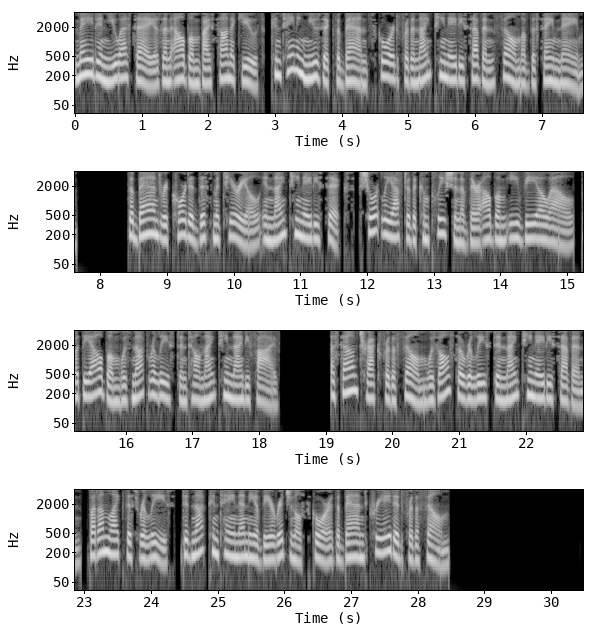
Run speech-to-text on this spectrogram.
Made in USA is an album by Sonic Youth, containing music the band scored for the 1987 film of the same name. The band recorded this material in 1986, shortly after the completion of their album EVOL, but the album was not released until 1995. A soundtrack for the film was also released in 1987, but unlike this release, did not contain any of the original score the band created for the film.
